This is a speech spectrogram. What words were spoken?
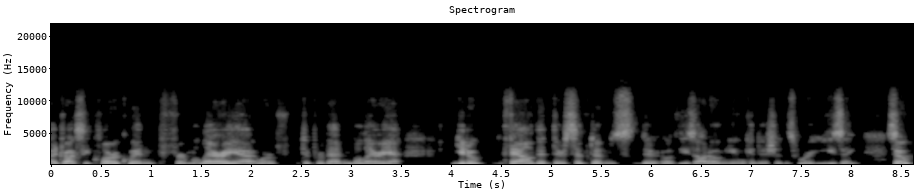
hydroxychloroquine for malaria or to prevent malaria you know found that their symptoms of these autoimmune conditions were easing. So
